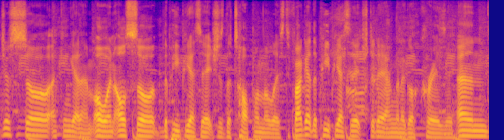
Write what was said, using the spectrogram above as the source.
just so I can get them. Oh, and also the PPSH is the top on the list. If I get the PPSH today, I'm going to go crazy. And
